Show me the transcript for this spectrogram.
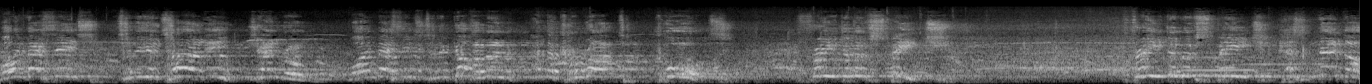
My message to the Attorney General, my message to the government and the corrupt courts. Freedom of speech. Freedom of speech has never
